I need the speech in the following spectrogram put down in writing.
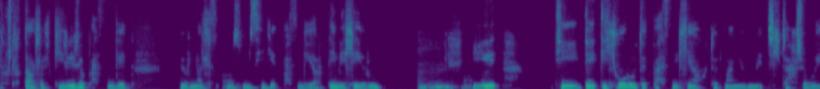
туршлагатай бол гэрээрээ бас ингээд ер нь бол хүмүүс хүмүүс хийгээд бас ингээ явд юм элэ ер нь. Тэгээд тий тэгээд дэлгүүрүүдэд бас нэлийн охтууд маань ер нь ажиллаж байгаа шүү вэ.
